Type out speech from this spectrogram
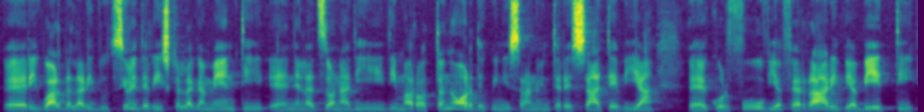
eh, riguarda la riduzione del rischio allagamenti eh, nella zona di, di, Marotta Nord, quindi saranno interessate via eh, Corfu, via Ferrari, via Betti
